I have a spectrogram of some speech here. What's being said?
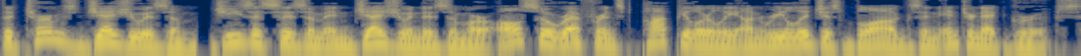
The terms Jesuism, Jesusism and Jesuanism are also referenced popularly on religious blogs and Internet groups.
